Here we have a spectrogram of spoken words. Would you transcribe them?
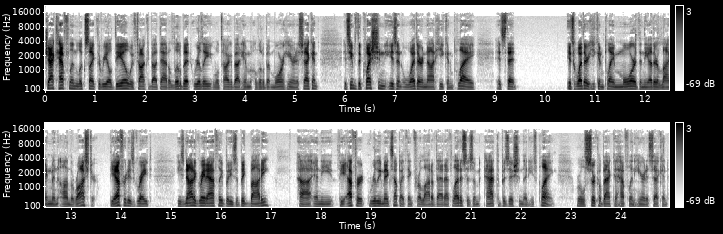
Jack Heflin looks like the real deal. We've talked about that a little bit, really. We'll talk about him a little bit more here in a second. It seems the question isn't whether or not he can play, it's that it's whether he can play more than the other linemen on the roster. The effort is great. He's not a great athlete, but he's a big body. Uh, and the, the effort really makes up, I think, for a lot of that athleticism at the position that he's playing. We'll circle back to Heflin here in a second.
